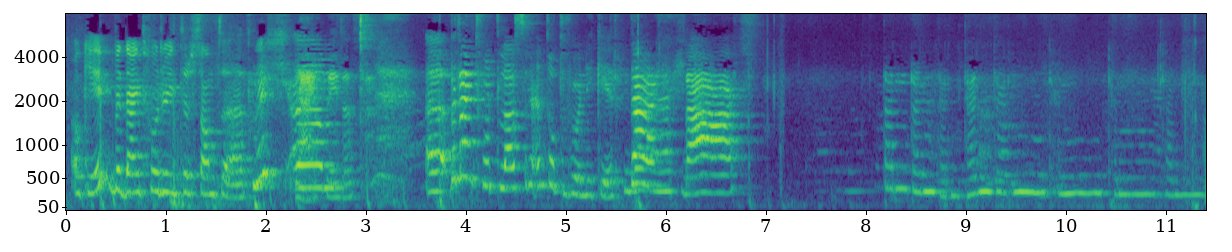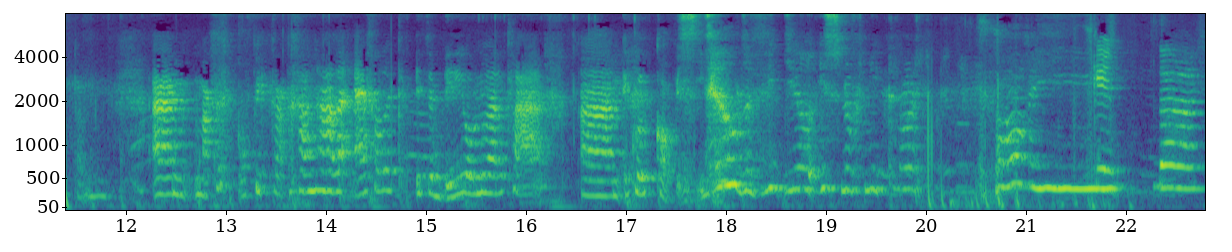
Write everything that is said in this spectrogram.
Oké, bedankt voor uw interessante uitleg. Ja, Ehm, ik weet het. eh, bedankt voor het luisteren en tot de volgende keer. Dag. Dag. Ehm, mag ik koffie gaan halen? Eigenlijk is de video nu al klaar. Ehm, ik wil koffie. Stel, de video is nog niet klaar. Sorry. Oké, dag.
